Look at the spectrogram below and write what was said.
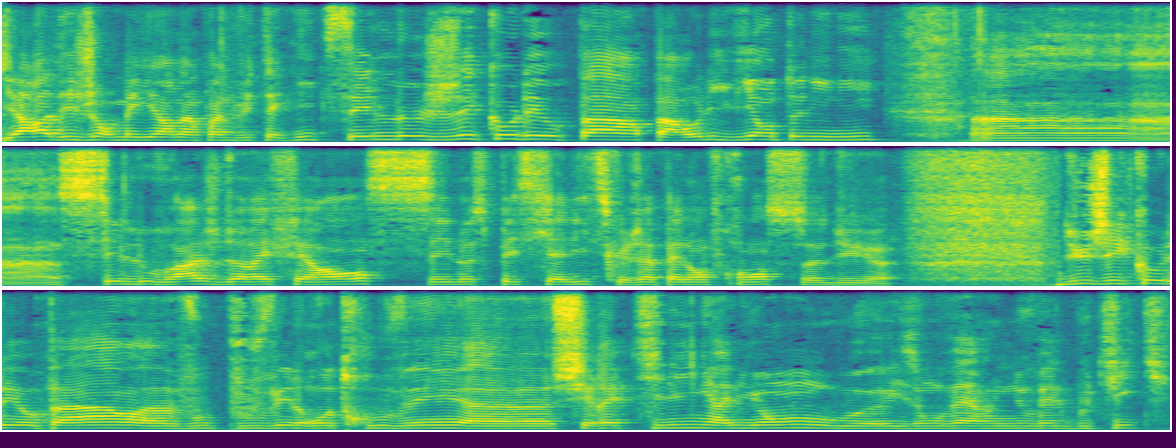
Il y aura des jours meilleurs d'un point de vue technique. C'est le Gecko Léopard par Olivier Antonini. Euh, c'est l'ouvrage de référence. C'est le spécialiste que j'appelle en France du du Gecko Léopard. Euh, Vous pouvez le retrouver euh, chez Reptiling à Lyon où euh, ils ont ouvert une nouvelle boutique.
